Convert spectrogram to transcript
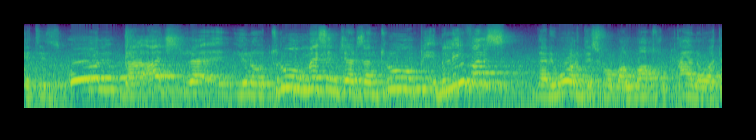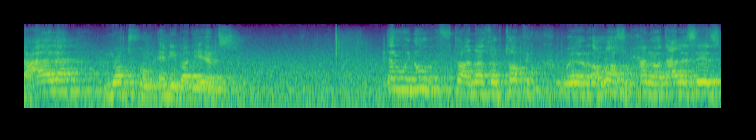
It is all the ajr, you know, true messengers and true believers, the reward is from Allah subhanahu wa ta'ala, not from anybody else. Then we move to another topic where Allah subhanahu wa ta'ala says,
